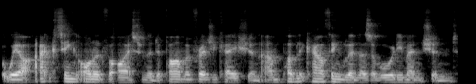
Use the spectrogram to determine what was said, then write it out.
but we are acting on advice from the Department for Education and Public Health England, as I've already mentioned.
